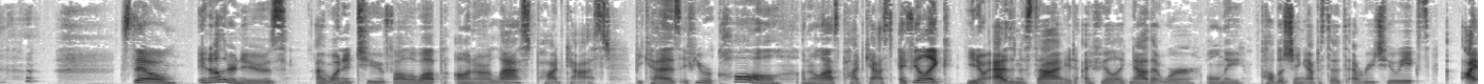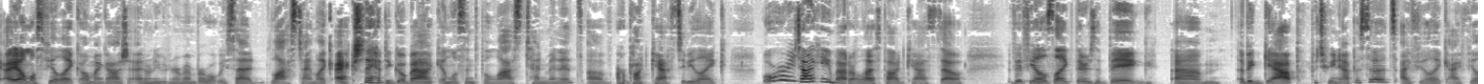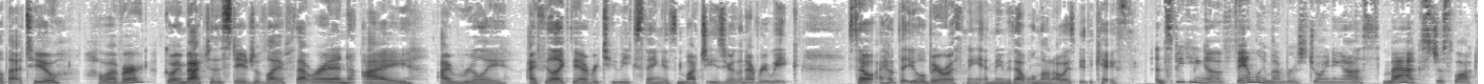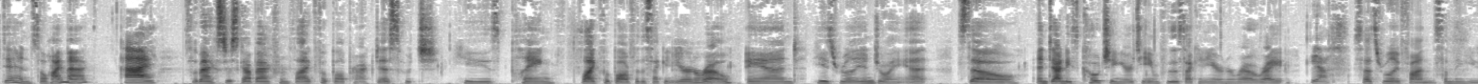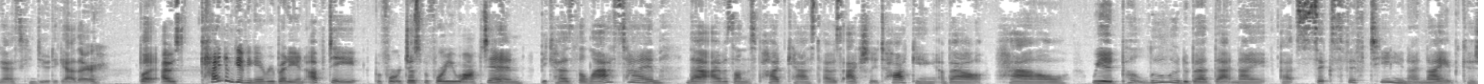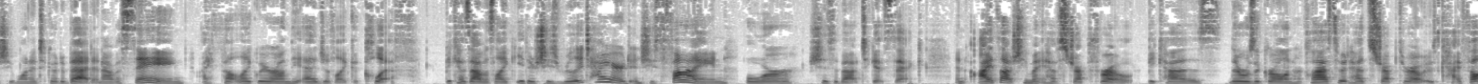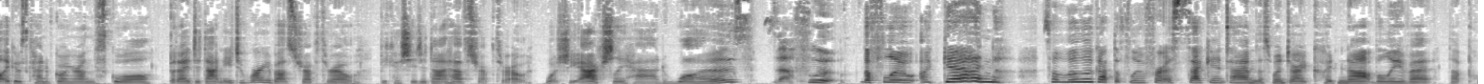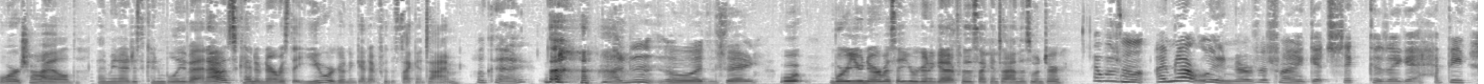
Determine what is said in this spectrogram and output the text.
so, in other news, I wanted to follow up on our last podcast because if you recall on our last podcast, I feel like, you know, as an aside, I feel like now that we're only publishing episodes every two weeks, I, I almost feel like, oh my gosh, I don't even remember what we said last time. Like, I actually had to go back and listen to the last 10 minutes of our podcast to be like, what were we talking about our last podcast? So, if it feels like there's a big um, a big gap between episodes, I feel like I feel that too. However, going back to the stage of life that we're in, I I really I feel like the every 2 weeks thing is much easier than every week. So, I hope that you will bear with me and maybe that will not always be the case. And speaking of family members joining us, Max just walked in. So, hi Max. Hi. So, Max just got back from flag football practice, which he's playing flag football for the second year in a row and he's really enjoying it. So, and Daddy's coaching your team for the second year in a row, right? Yes. So that's really fun, something you guys can do together. But I was kind of giving everybody an update before just before you walked in because the last time that I was on this podcast, I was actually talking about how we had put Lulu to bed that night at 6:15 at night because she wanted to go to bed. And I was saying I felt like we were on the edge of like a cliff because I was like, either she's really tired and she's fine, or she's about to get sick. And I thought she might have strep throat because there was a girl in her class who had had strep throat. It was, I felt like it was kind of going around the school, but I did not need to worry about strep throat because she did not have strep throat. What she actually had was the flu. The flu again. So Lulu got the flu for a second time this winter. I could not believe it. That poor child. I mean, I just couldn't believe it. And I was kind of nervous that you were going to get it for the second time. Okay. I didn't know what to say. were you nervous that you were going to get it for the second time this winter? I wasn't. I'm not really nervous when I get sick because I get happy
